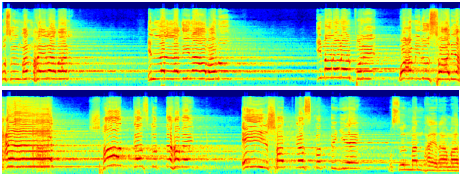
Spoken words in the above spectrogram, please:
মুসলমান ভাইয়েরা আমার ইল্লাল্লাযীনা আমানু। ইমান আনার পরে ওয়ামিলু সালিহাত, সৎ কাজ করতে হবে। এই সৎ কাজ করতে গিয়ে মুসলমান ভাইরা আমার,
